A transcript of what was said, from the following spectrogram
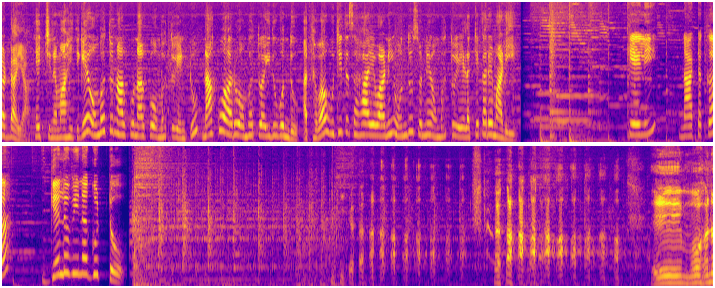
ಕಡ್ಡಾಯ. ಹೆಚ್ಚಿನ ಮಾಹಿತಿಗೆ ಒಂಬತ್ತು ನಾಲ್ಕು ನಾಲ್ಕು ಒಂಬತ್ತು ಎಂಟು ನಾಲ್ಕು ಆರು ಒಂಬತ್ತು ಐದು ಒಂದು ಅಥವಾ ಉಚಿತ ಸಹಾಯವಾಣಿ ಒಂದು ಸೊನ್ನೆ ಒಂಬತ್ತು ಏಳಕ್ಕೆ ಕರೆ ಮಾಡಿ. ಕೇಳಿ ನಾಟಕ ಗೆಲುವಿನ ಗುಟ್ಟು. ಏ ಮೋಹನ!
